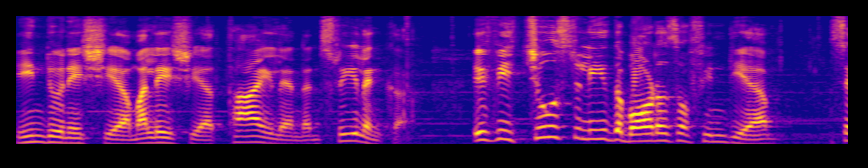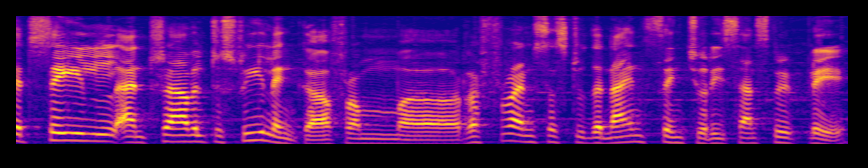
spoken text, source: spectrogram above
Indonesia, Malaysia, Thailand, and Sri Lanka. If we choose to leave the borders of India, set sail and travel to Sri Lanka from uh, references to the 9th century Sanskrit play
